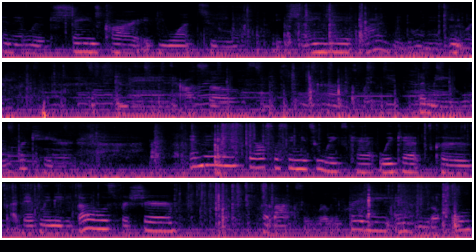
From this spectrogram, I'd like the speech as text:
And a little exchange card if you want to exchange it. Why is it doing it? Anyway. And then it also comes with the manual for care. And then they also sent me two wig, cap, wig caps because I definitely needed those for sure. The box is really pretty and beautiful.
